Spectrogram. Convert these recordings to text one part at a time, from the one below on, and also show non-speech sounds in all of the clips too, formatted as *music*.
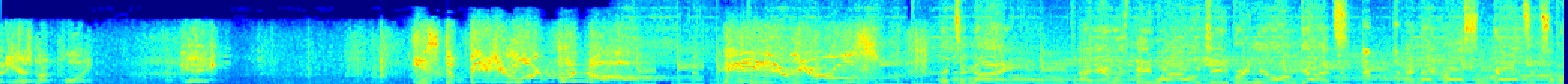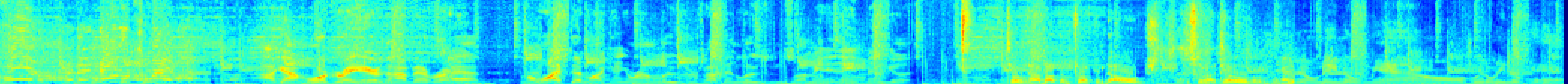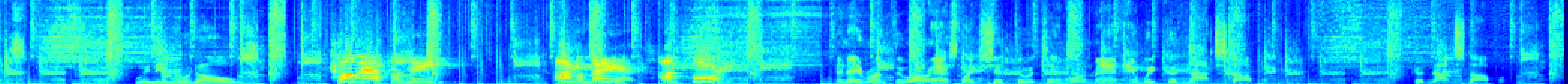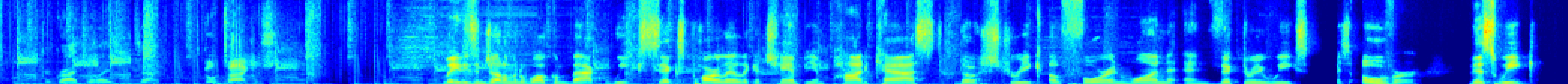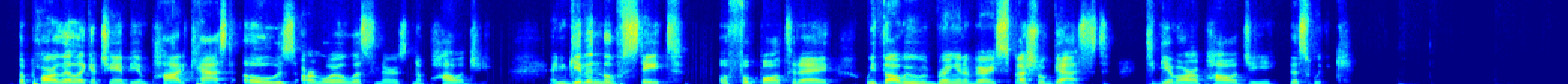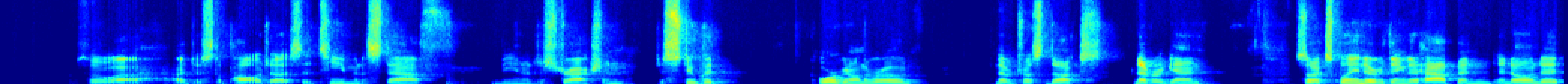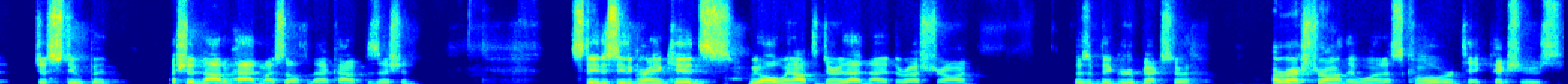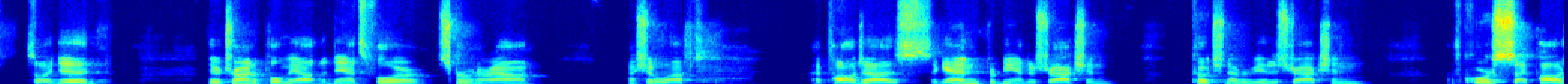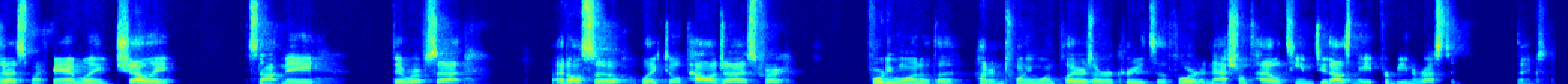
But here's my point, okay? It's Division One football. It ain't either murals. And tonight, hey, it was BYOG, bring your own guts. And they brought some guts and some heart, and they never quit. I got more gray hair than I've ever had. My wife doesn't like hanging around losers. I've been losing, so I mean, it ain't been good. told him, how about them fucking dogs? That's what I told him. We don't need no meows. We don't need no cats. We need more dogs. Come after me! I'm a man! I'm 40! And they run through our ass like shit through a tin horn, man, and we could not stop them. Could not stop them. Congratulations, Zach. Go Tigers. Ladies and gentlemen, welcome back. Week six, Parlay Like a Champion podcast. The streak of four and one and victory weeks is over. This week, the Parlay Like a Champion podcast owes our loyal listeners an apology. And given the state of football today, we thought we would bring in a very special guest to give our apology this week. So uh, I just apologize to the team and the staff being a distraction. Just stupid. Oregon on the road. Never trust the Ducks. Never again. So I explained everything that happened and owned it. Just stupid. I should not have had myself in that kind of position. Stayed to see the grandkids. We all went out to dinner that night at the restaurant. There's a big group next to our restaurant. They wanted us to come over and take pictures. So I did. They were trying to pull me out on the dance floor, screwing around. I should have left. I apologize again for being a distraction. Coach never be a distraction. Of course, I apologize to my family, Shelley. It's not me. They were upset. I'd also like to apologize for 41 of the 121 players I recruited to the Florida national title team in 2008 for being arrested. Thanks.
